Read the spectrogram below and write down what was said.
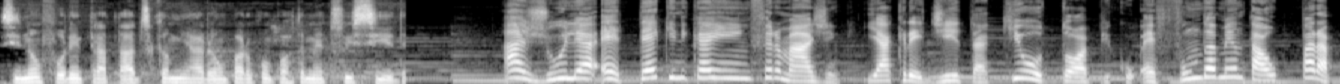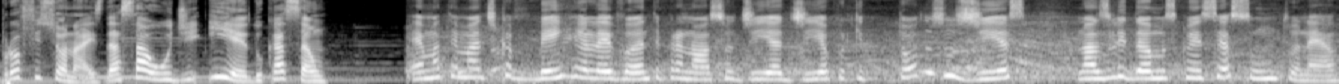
se não forem tratados, caminharão para o comportamento suicida. A Júlia é técnica em enfermagem e acredita que o tópico é fundamental para profissionais da saúde e educação. É uma temática bem relevante para nosso dia a dia, porque todos os dias nós lidamos com esse assunto, né?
